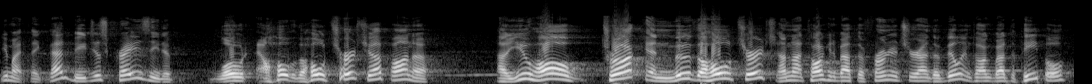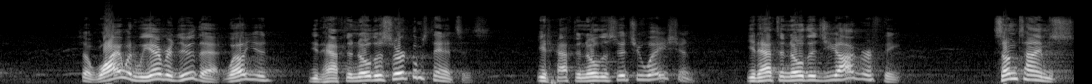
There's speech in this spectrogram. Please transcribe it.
You might think that'd be just crazy to load whole, the whole church up on a, a U-Haul truck and move the whole church. I'm not talking about the furniture on the building, I'm talking about the people. So why would we ever do that? Well, you'd, you'd have to know the circumstances. You'd have to know the situation. You'd have to know the geography. Sometimes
